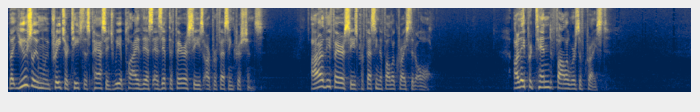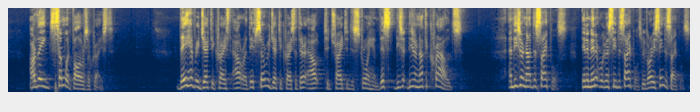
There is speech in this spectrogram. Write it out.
But usually when we preach or teach this passage, we apply this as if the Pharisees are professing Christians. Are the Pharisees professing to follow Christ at all? Are they pretend followers of Christ? Are they somewhat followers of Christ? They have rejected Christ outright. They've so rejected Christ that they're out to try to destroy him. This, these, are, these are not the crowds, and these are not disciples. In a minute, we're going to see disciples. We've already seen disciples.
